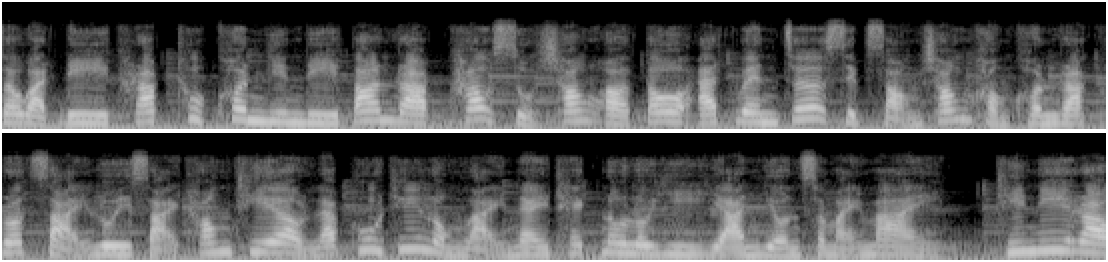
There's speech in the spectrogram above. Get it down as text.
สวัสดีครับทุกคนยินดีต้อนรับเข้าสู่ช่อง Auto Adventure 12 ช่องของคนรักรถสายลุยสายท่องเที่ยว และผู้ที่หลงไหลในเทคโนโลยียานยนต์สมัยใหม่ ที่นี่เรา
